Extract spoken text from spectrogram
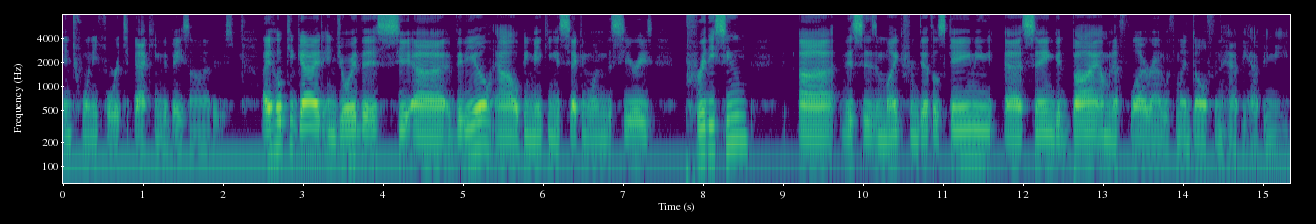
and 24 attacking the base on others. I hope you guys enjoyed this uh, video. I'll be making a second one in the series pretty soon. Uh, this is Mike from Deathless Gaming uh, saying goodbye. I'm going to fly around with my dolphin. Happy, happy me.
